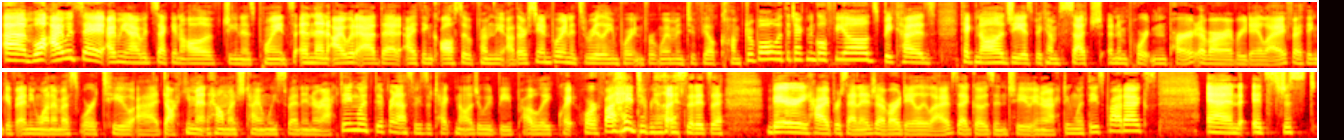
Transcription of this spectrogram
Um, well, I would say, I mean, I would second all of Gina's points. And then I would add that I think also from the other standpoint, it's really important for women to feel comfortable with the technical fields because technology has become such an important part of our everyday life. I think if any one of us were to uh, document how much time we spend interacting with different aspects of technology, we'd be probably quite horrified to realize that it's a very high percentage of our daily lives that goes into interacting with these products. And it's just,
